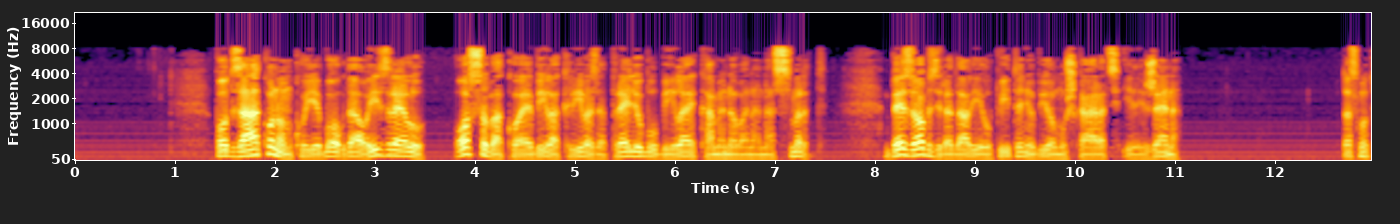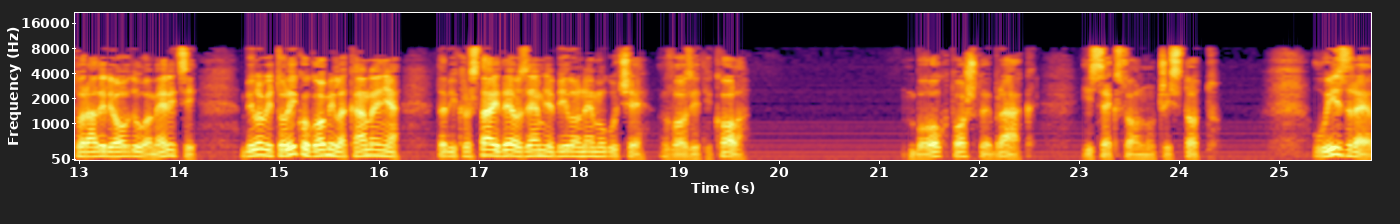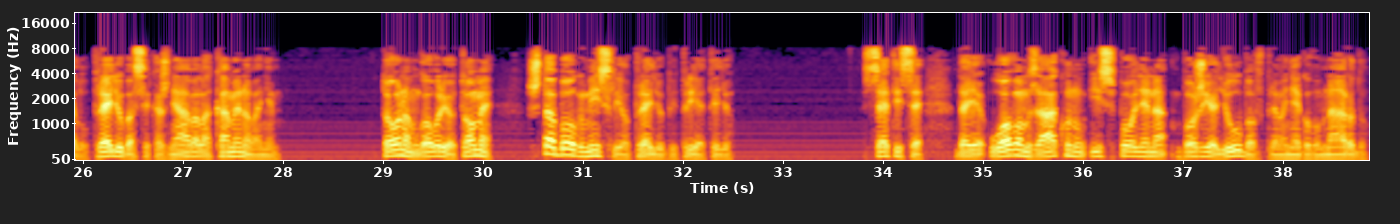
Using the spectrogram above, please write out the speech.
Pod zakonom koji je Bog dao Izraelu, osoba koja je bila kriva za preljubu bila je kamenovana na smrt, bez obzira da li je u pitanju bio muškarac ili žena. Da smo to radili ovdje u Americi, bilo bi toliko gomila kamenja da bi kroz taj deo zemlje bilo nemoguće voziti kola. Bog poštuje brak i seksualnu čistotu. U Izraelu preljuba se kažnjavala kamenovanjem. To nam govori o tome šta Bog misli o preljubi prijatelju. Seti se da je u ovom zakonu ispoljena Božja ljubav prema njegovom narodu.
